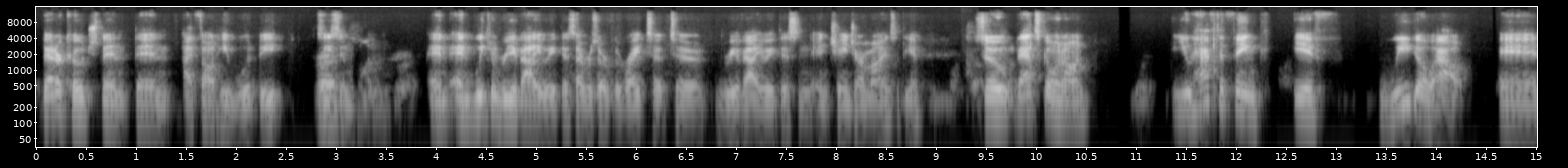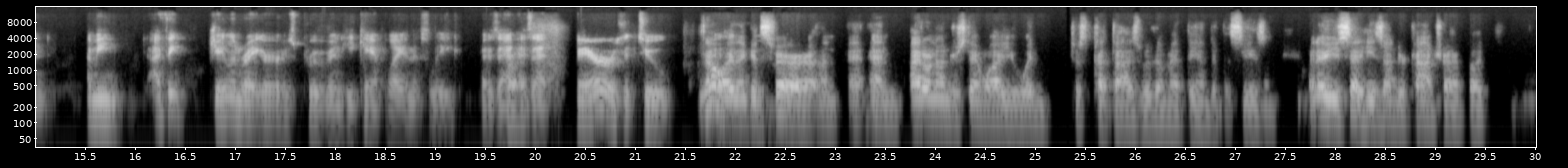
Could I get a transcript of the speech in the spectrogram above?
better coach than than I thought he would be right. season one. And and we can reevaluate this. I reserve the right to to reevaluate this and, and change our minds at the end. So that's going on. You have to think if we go out and I mean, I think Jalen Reagor has proven he can't play in this league. Is that right. is that fair or is it too? No, I think it's fair, and and I don't understand why you wouldn't just cut ties with him at the end of the season. I know you said he's under contract, but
